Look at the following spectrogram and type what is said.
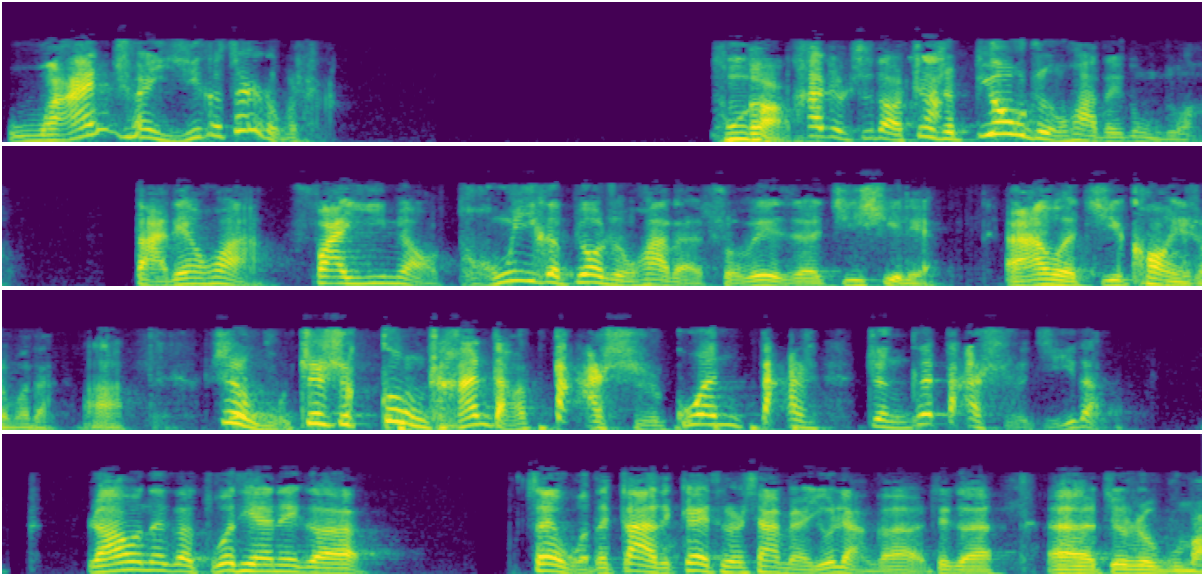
完全一个字儿都不差。通稿，他就知道这是标准化的动作，打电话发 email，同一个标准化的所谓的机系列，然后机 coin 什么的。啊，这这是共产党大使官大整个大使级的。然后那个昨天那个，在我的盖盖特下面有两个这个呃就是五毛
